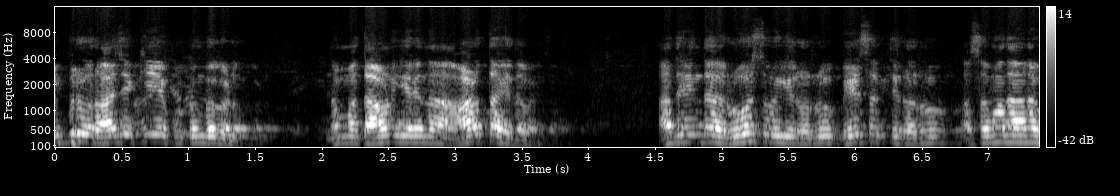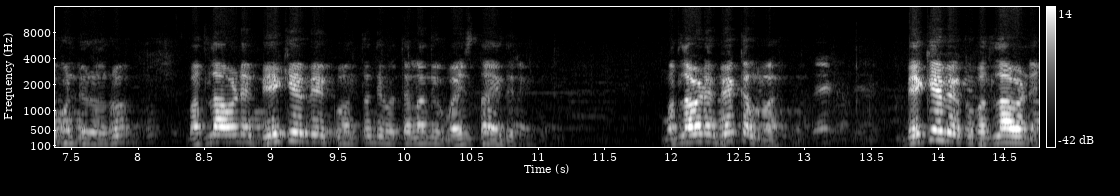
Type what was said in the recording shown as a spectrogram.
ಇಬ್ರು ರಾಜಕೀಯ ಕುಟುಂಬಗಳು ನಮ್ಮ ದಾವಣಗೆರೆನ ಆಳ್ತಾ ಇದ್ದಾವೆ. ಅದರಿಂದ ರೋಸ್ ಹೋಗಿರೋರು, ಬೇಸತ್ತಿರೋರು, ಅಸಮಾಧಾನಗೊಂಡಿರೋರು ಬದಲಾವಣೆ ಬೇಕೇ ಬೇಕು ಅಂತ ಇವತ್ತೆಲ್ಲ ನೀವು ಬಯಸ್ತಾ ಇದ್ದೀರಿ. ಬದಲಾವಣೆ ಬೇಕಲ್ವಾ? ಬೇಕೇ ಬೇಕು ಬದಲಾವಣೆ.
